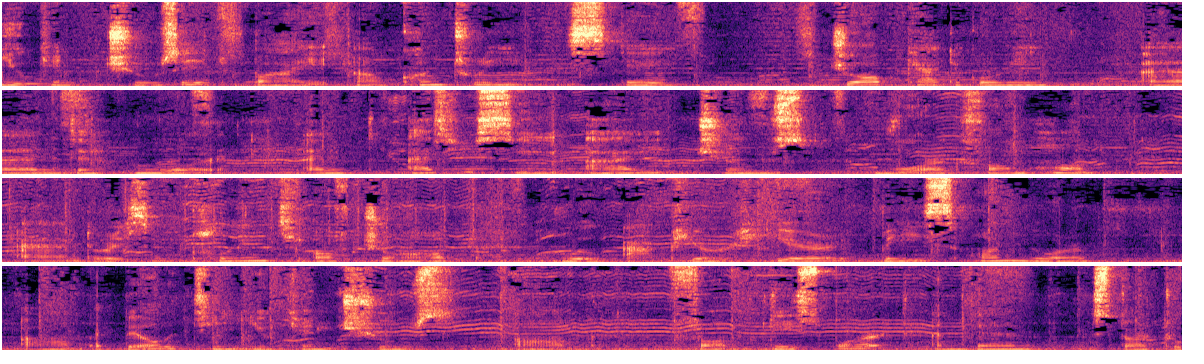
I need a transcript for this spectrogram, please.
You can choose it by um, country, state, job category and more and as you see I chose work from home and there is plenty of job will appear here based on your um, ability you can choose um, from this part and then start to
